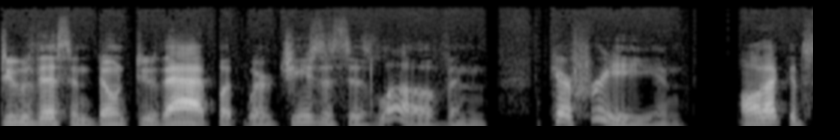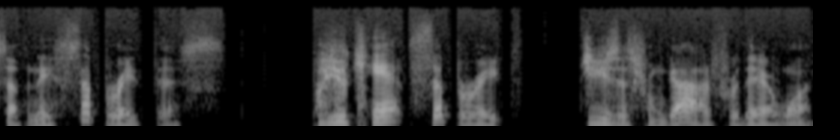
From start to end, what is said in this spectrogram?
do this and don't do that, but where Jesus is love and carefree and all that good stuff. And they separate this. But you can't separate Jesus from God, for they are one.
